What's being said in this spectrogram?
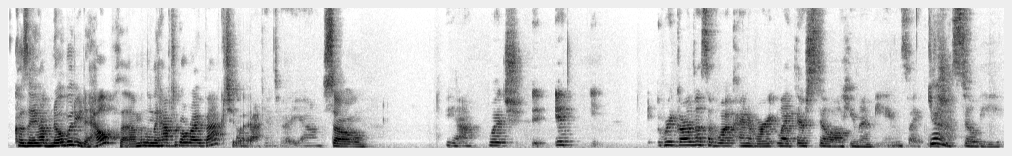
because they have nobody to help them, and then they have to go right back to Go it. back into it, yeah. So, Yeah. Which it, it regardless of what kind of work like they're still all human beings. Like we should still be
